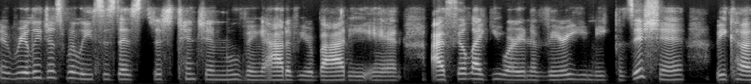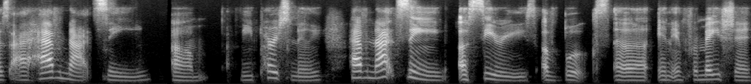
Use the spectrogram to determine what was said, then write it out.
it really just releases this just tension moving out of your body and i feel like you are in a very unique position because i have not seen um, me personally have not seen a series of books uh, and information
